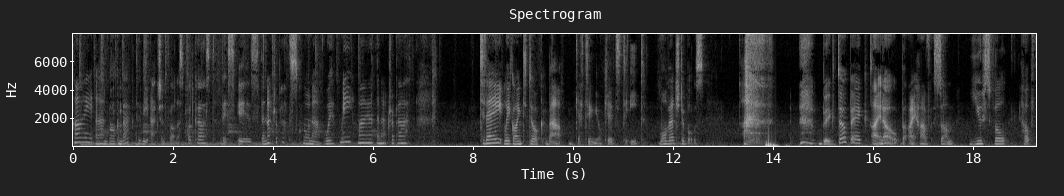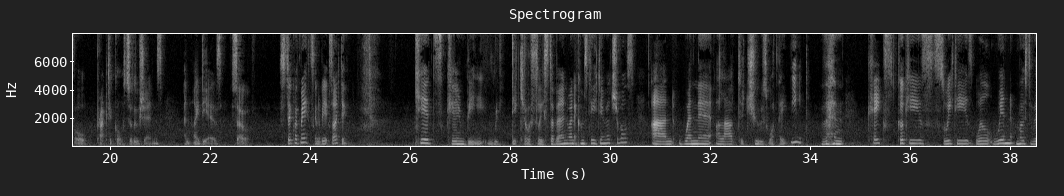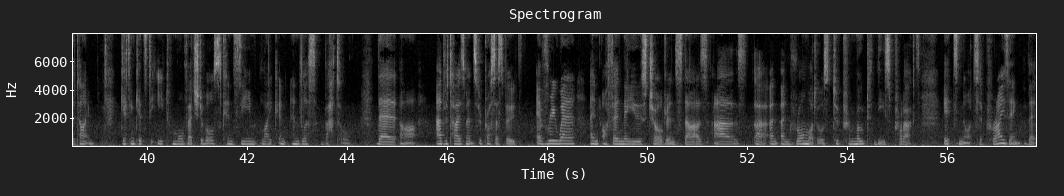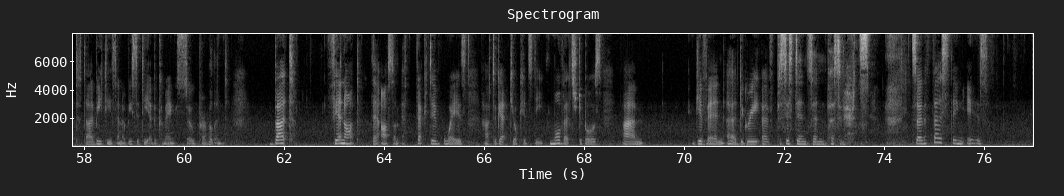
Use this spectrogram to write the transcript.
Hi, and welcome back to the Action Wellness Podcast. This is the Naturopath's Corner with me, Maya, the Naturopath. Today, we're going to talk about getting your kids to eat more vegetables. Big topic, I know, but I have some useful, helpful, practical solutions and ideas. So, stick with me, it's going to be exciting kids can be ridiculously stubborn when it comes to eating vegetables. And when they're allowed to choose what they eat, then cakes, cookies, sweeties will win most of the time. Getting kids to eat more vegetables can seem like an endless battle. There are advertisements for processed foods everywhere, and often they use children's stars as uh, and, and role models to promote these products it's not surprising that diabetes and obesity are becoming so prevalent. But fear not, there are some effective ways how to get your kids to eat more vegetables, um, given a degree of persistence and perseverance. so, the first thing is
